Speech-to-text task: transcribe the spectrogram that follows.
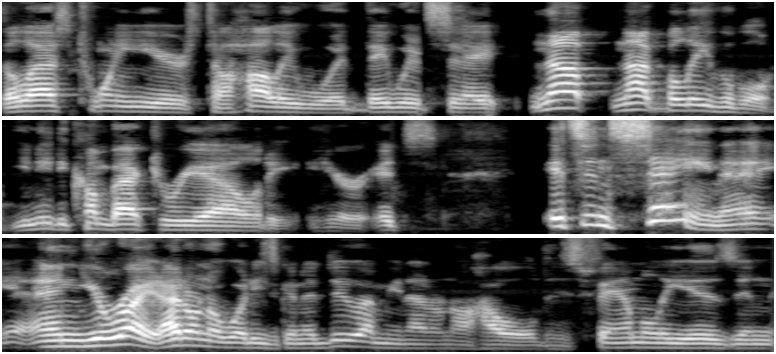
the last 20 years to Hollywood, they would say, "Nope, not believable. You need to come back to reality here." It's it's insane. Eh, and you're right. I don't know what he's going to do. I mean, I don't know how old his family is in,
